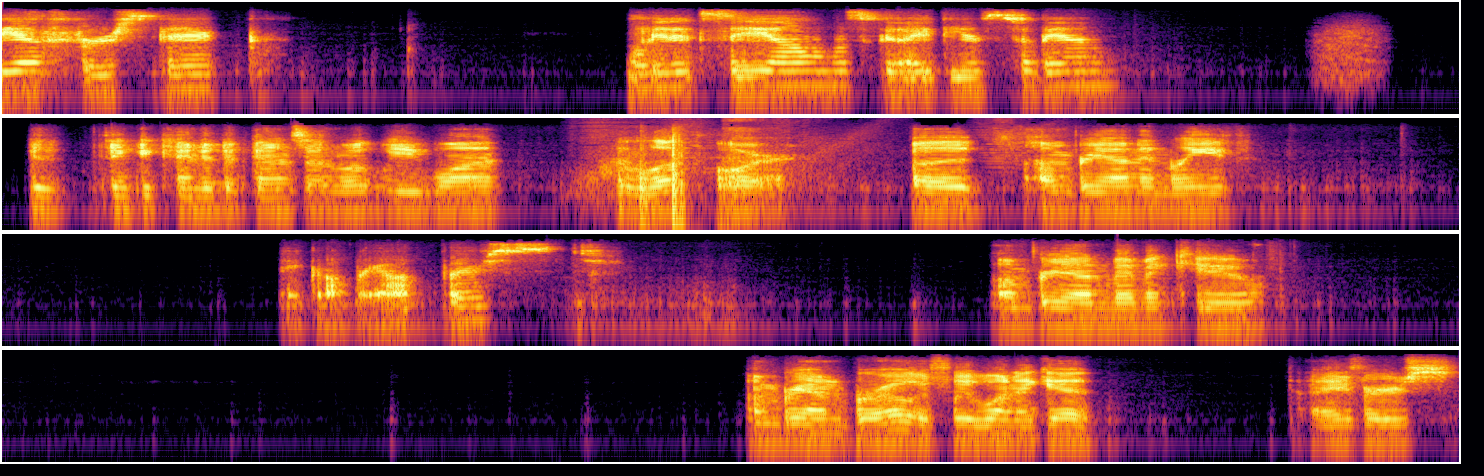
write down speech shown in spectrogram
We have first pick. What did it say? Um, what's good ideas to ban? I think it kind of depends on what we want to look for, but Umbreon and Leaf. Take Umbreon first. Umbreon, Mimikyu. Umbreon Bro if we want to get divers.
